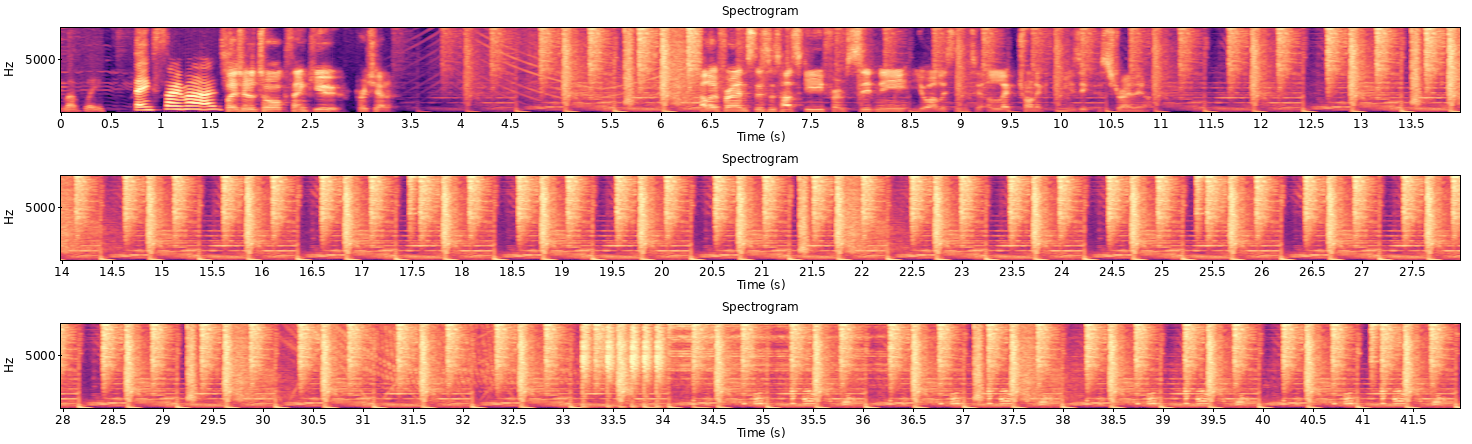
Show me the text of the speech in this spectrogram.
Lovely. Thanks so much. Pleasure to talk. Thank you. Appreciate it. Hello, friends. This is Husky from Sydney. You are listening to Electronic Music Australia. don't, not don't, don't, don't, don't,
